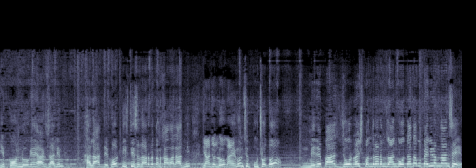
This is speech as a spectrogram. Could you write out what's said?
ये कौन लोग हैं यार जालिम? हालात देखो तीस तीस हज़ार रुपए तनख्वाह वाला आदमी। यहाँ जो लोग आए हैं उनसे पूछो तो मेरे पास जो रश पंद्रह रमज़ान को होता था वो पहली रमज़ान से।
